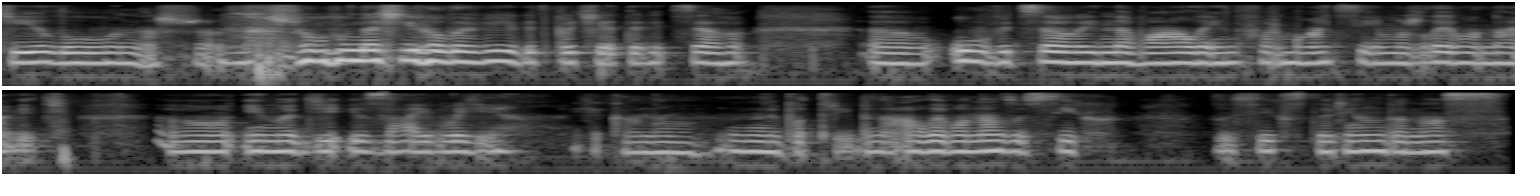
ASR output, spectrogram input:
тілу, нашому, нашій голові відпочити від цього у цього навали інформації, можливо, навіть іноді і зайвої, яка нам не потрібна, але вона з усіх, з усіх сторін до нас.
